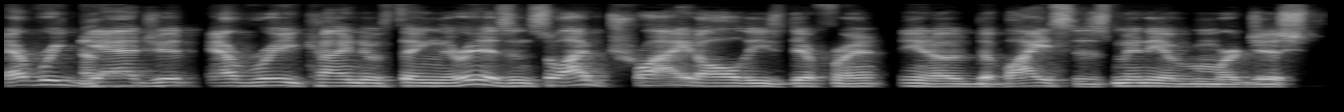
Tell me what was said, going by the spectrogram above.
every gadget, every kind of thing there is. And so I've tried all these different, you know, devices. Many of them are just,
